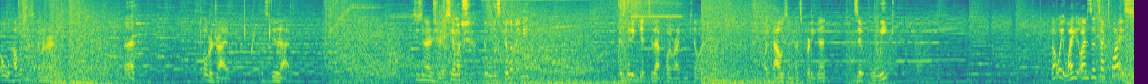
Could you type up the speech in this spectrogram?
Oh, how much is it gonna hurt? Eh. Overdrive. Let's do that. Use an energy. See how much that will this kill it maybe? I just need to get to that point where I can kill it. 1000, that's pretty good. Is it weak? No, wait, why, why does it attack twice?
